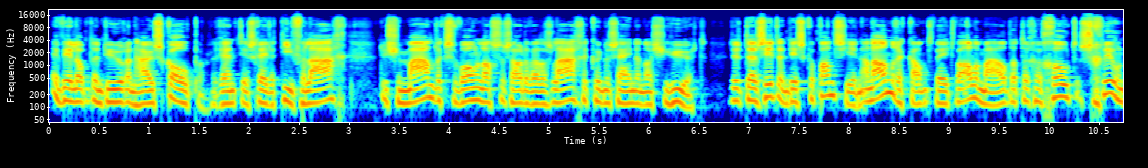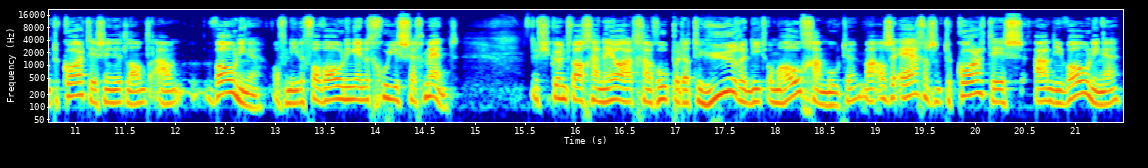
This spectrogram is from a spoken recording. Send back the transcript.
en willen op den duur een huis kopen. De rente is relatief laag, dus je maandelijkse woonlasten zouden wel eens lager kunnen zijn dan als je huurt. Dus daar zit een discrepantie in. Aan de andere kant weten we allemaal dat er een groot schreeuwend tekort is in dit land aan woningen. Of in ieder geval woningen in het goede segment. Dus je kunt wel gaan heel hard gaan roepen dat de huren niet omhoog gaan moeten. Maar als er ergens een tekort is aan die woningen,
